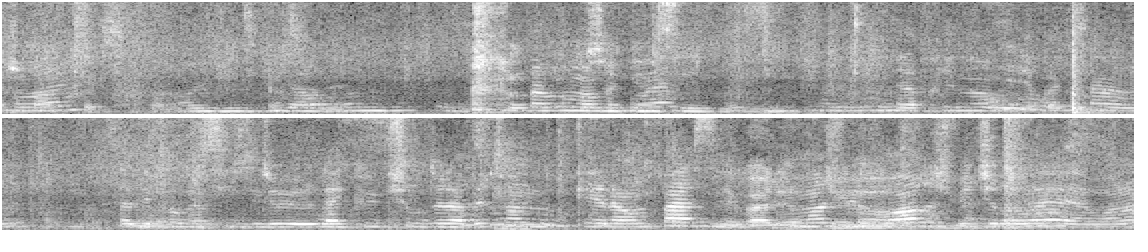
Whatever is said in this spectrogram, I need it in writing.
Je sais pas, après, c'est pas- Pas vraiment. Et après, non, mais il n'y a pas que ça. hein. Ça dépend aussi de la culture de la personne qu'elle a en face. Les valeurs Moi, je vais voir, je vais dire, ouais, voilà.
